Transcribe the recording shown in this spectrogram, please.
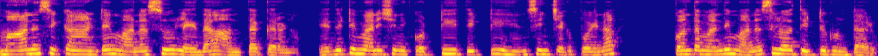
మానసిక అంటే మనసు లేదా అంతఃకరణం. ఎదుటి మనిషిని కొట్టి తిట్టి హింసించకపోయినా కొంతమంది మనసులో తిట్టుకుంటారు.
